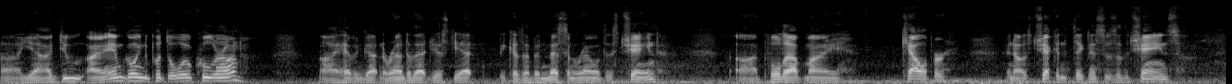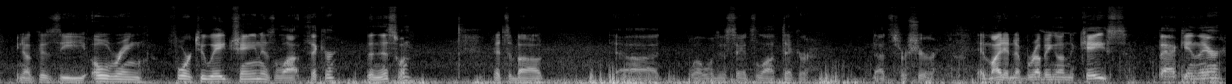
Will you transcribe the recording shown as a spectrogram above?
Uh, yeah I do I am going to put the oil cooler on. I haven't gotten around to that just yet because I've been messing around with this chain. Uh, I pulled out my caliper and I was checking the thicknesses of the chains you know because the O-ring 428 chain is a lot thicker than this one. It's about uh, well we'll just say it's a lot thicker that's for sure. It might end up rubbing on the case back in there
